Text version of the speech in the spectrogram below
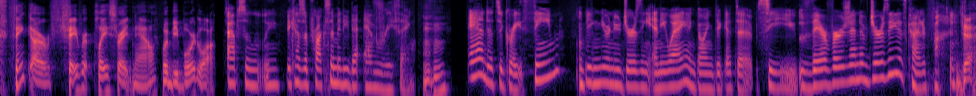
I think our favorite place right now would be Boardwalk. Absolutely, because of proximity to everything. Mm-hmm. And it's a great theme. Being near New Jersey anyway, and going to get to see their version of Jersey is kind of fun. Yeah,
